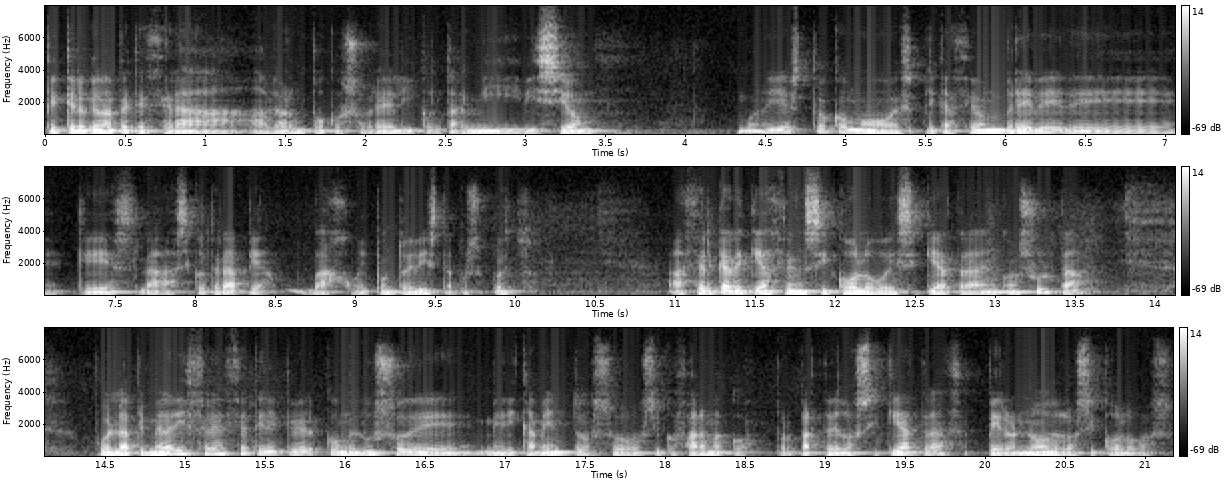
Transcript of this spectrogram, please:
que creo que me apetecerá hablar un poco sobre él y contar mi visión. Bueno, y esto como explicación breve de qué es la psicoterapia, bajo mi punto de vista, por supuesto. Acerca de qué hacen psicólogo y psiquiatra en consulta, pues la primera diferencia tiene que ver con el uso de medicamentos o psicofármacos por parte de los psiquiatras, pero no de los psicólogos.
